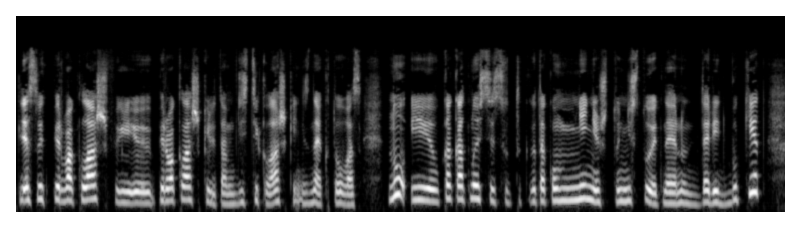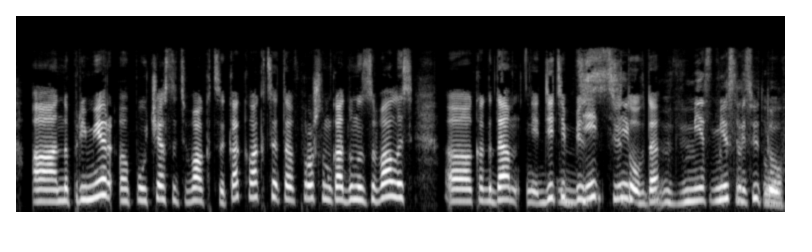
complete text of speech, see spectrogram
для своих первоклашек, первоклашек или там десятиклашки, не знаю, кто у вас. Ну и как относитесь к такому мнению, что не стоит, наверное, дарить букет, а, например, э, поучаствовать в акции. Как акция это в прошлом году называлась? Э, когда дети без дети цветов, да? Вместо, вместо цветов. цветов.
